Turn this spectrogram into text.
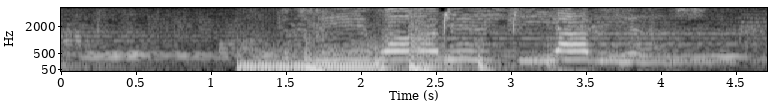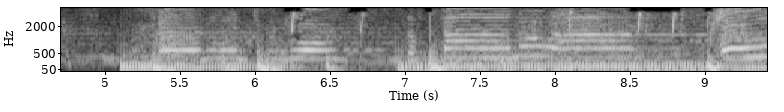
can see what is the obvious. We're toward the final hour. Oh,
